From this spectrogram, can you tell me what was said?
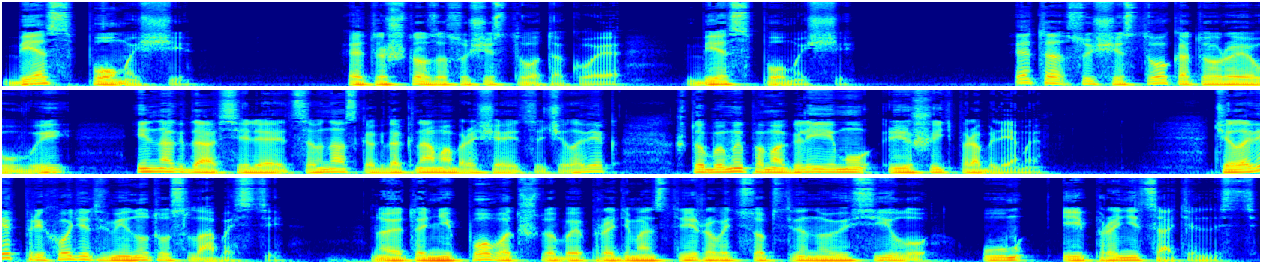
Без помощи. Это что за существо такое? Без помощи. Это существо, которое, увы, иногда вселяется в нас, когда к нам обращается человек, чтобы мы помогли ему решить проблемы. Человек приходит в минуту слабости, но это не повод, чтобы продемонстрировать собственную силу, ум и проницательность.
